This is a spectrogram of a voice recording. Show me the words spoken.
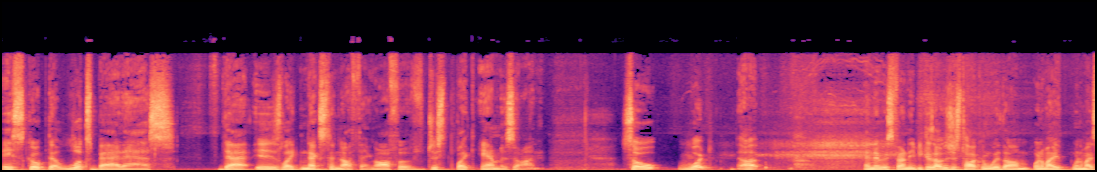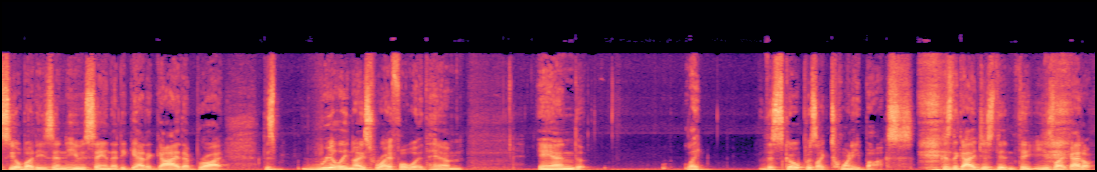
a scope that looks badass that is like next to nothing off of just like Amazon. So what? Uh, and it was funny because I was just talking with um, one of my one of my SEAL buddies, and he was saying that he had a guy that brought this really nice rifle with him, and like the scope was like twenty bucks because the guy just didn't think he's like I don't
